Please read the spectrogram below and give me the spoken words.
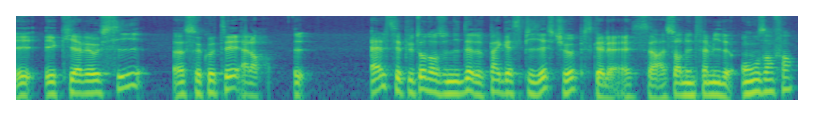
et, et qui avait aussi ce côté alors elle, c'est plutôt dans une idée de pas gaspiller, si tu veux, parce qu'elle sort d'une famille de 11 enfants.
